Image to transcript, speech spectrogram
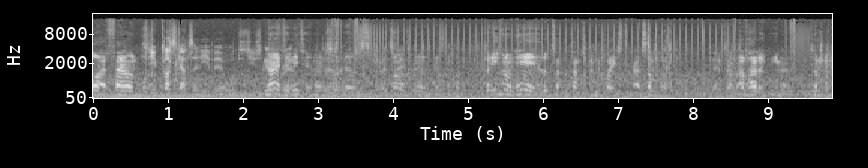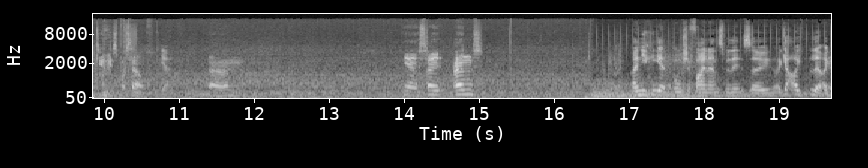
what I found was Did you plus gas any of it, or did you just go no, I didn't it? need to. No, it's No, just, right. there was, Went you know, straight parts, through. yeah, there's but even on here, it looks like the tank's been replaced at some point. Okay. I've, I've had a, you know, I'm going to do this myself. Yeah. Um, yeah. So and And you can get Porsche finance with it. So I get, I, look, I Yeah.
